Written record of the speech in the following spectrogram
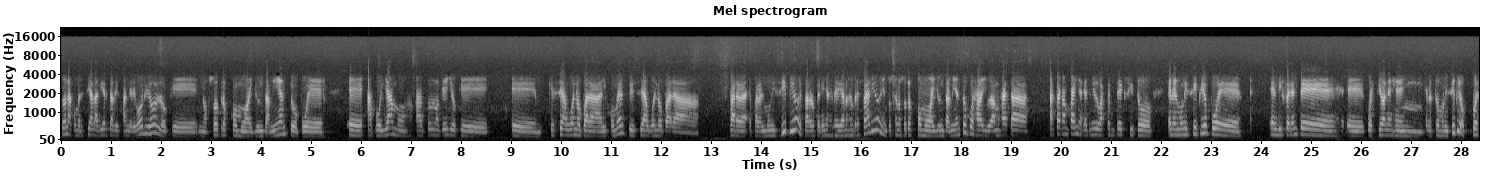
zona comercial abierta de San Gregorio, lo que nosotros como ayuntamiento pues eh, apoyamos a todo aquello que, eh, que sea bueno para el comercio y sea bueno para, para, para el municipio y para los pequeños y medianos empresarios y entonces nosotros como ayuntamiento pues ayudamos a esta, a esta campaña que ha tenido bastante éxito en el municipio pues en diferentes eh, cuestiones en, en nuestro municipio. Pues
